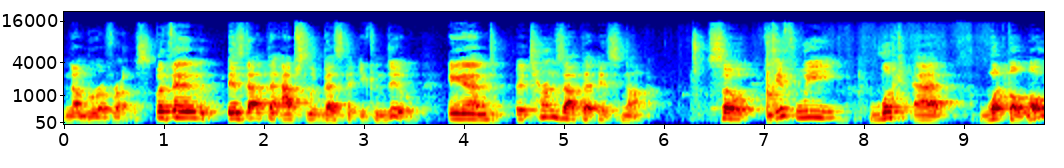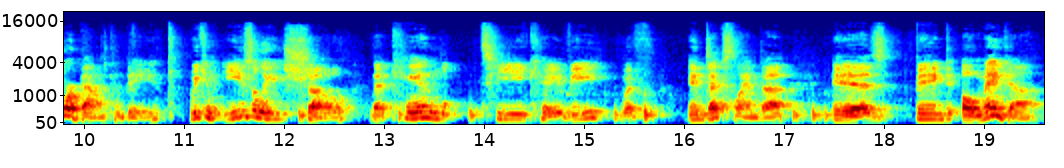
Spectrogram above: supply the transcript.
number of rows. But then, is that the absolute best that you can do? And it turns out that it's not. So if we look at what the lower bound can be, we can easily show that can TKV with index lambda is big omega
